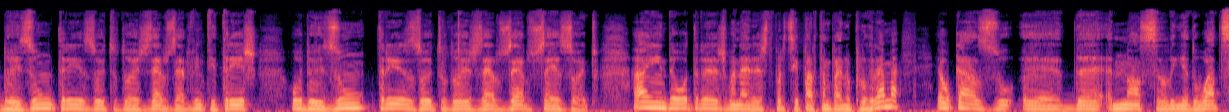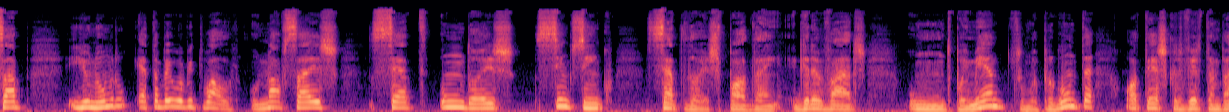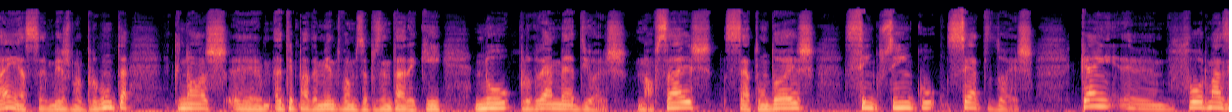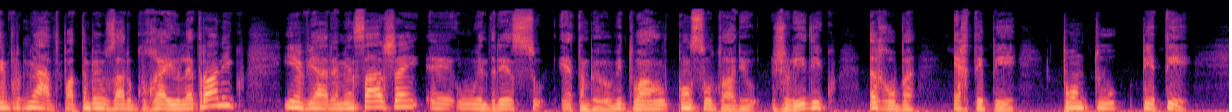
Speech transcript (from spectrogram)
213820022, 213820023 ou 213820068. Há ainda outras maneiras de participar também no programa. É o caso eh, da nossa linha do WhatsApp e o número é também o habitual, o 967125572. Podem gravar um depoimento, uma pergunta ou até escrever também essa mesma pergunta que nós eh, atempadamente vamos apresentar aqui no programa de hoje. 96 712 5572. Quem eh, for mais envergonhado pode também usar o correio eletrónico e enviar a mensagem. Eh, o endereço é também o habitual consultório jurídico arroba rtp.pt.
